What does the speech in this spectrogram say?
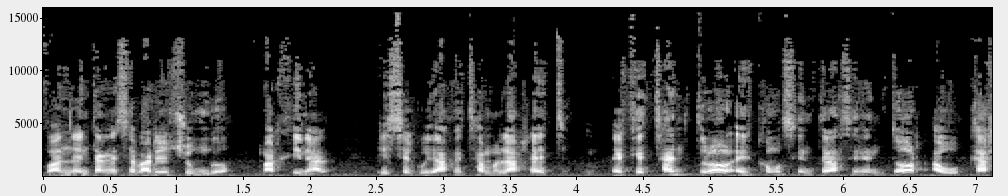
cuando entran en ese barrio chungo, marginal, y se cuidado que estamos en la red, es que está en Tor, es como si entrasen en Tor a buscar.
